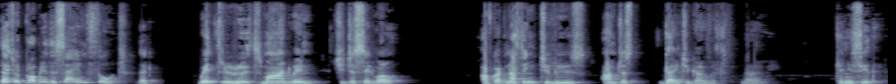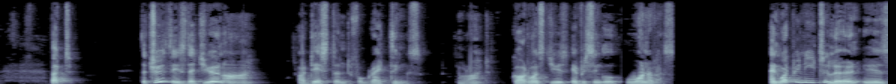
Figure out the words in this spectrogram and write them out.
That was probably the same thought that went through Ruth's mind when she just said, Well, I've got nothing to lose. I'm just going to go with Naomi. Can you see that? But the truth is that you and I are destined for great things. All right? God wants to use every single one of us. And what we need to learn is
